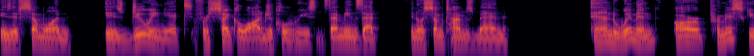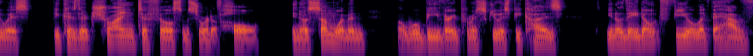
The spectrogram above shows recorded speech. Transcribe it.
is if someone is doing it for psychological reasons. That means that, you know, sometimes men and women are promiscuous because they're trying to fill some sort of hole. You know, some women uh, will be very promiscuous because, you know, they don't feel like they have,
